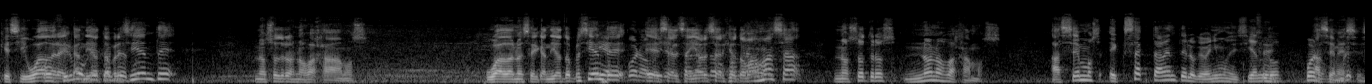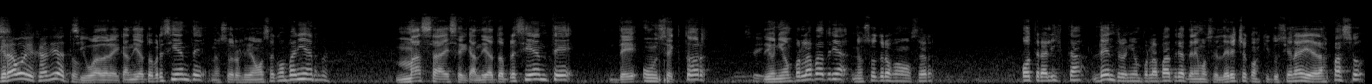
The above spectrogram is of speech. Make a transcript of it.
que si Guado era el candidato a candidato. presidente, nosotros nos bajábamos. Guado no es el candidato a presidente, Bien, bueno, es mire, el señor Sergio Tomás. Massa, nosotros no nos bajamos. Hacemos exactamente lo que venimos diciendo Sí. Bueno, hace meses. Grabo es candidato. Si Guado era el candidato a presidente, nosotros le íbamos a acompañar. Massa es el candidato a presidente de un sector de Unión por la Patria. Nosotros vamos a ser otra lista dentro de Unión por la Patria. Tenemos el derecho constitucional y ir a las paso.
